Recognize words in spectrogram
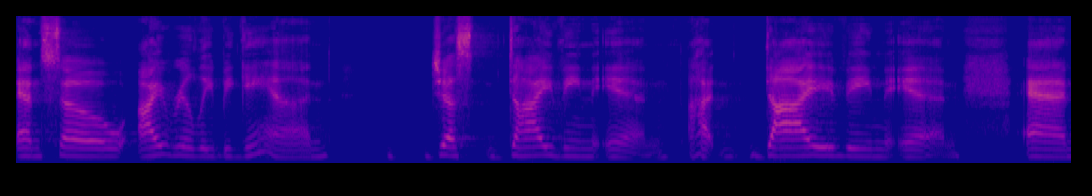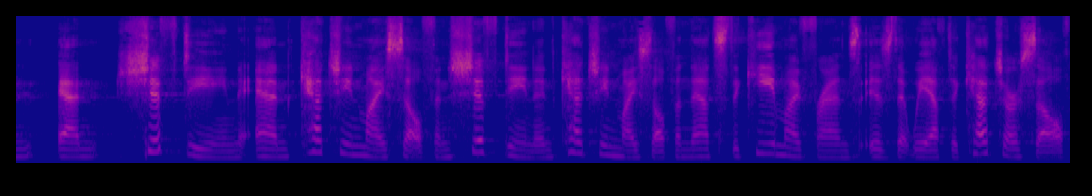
and so I really began just diving in, uh, diving in, and and shifting and catching myself and shifting and catching myself. And that's the key, my friends, is that we have to catch ourselves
